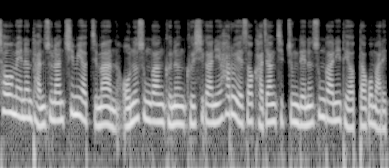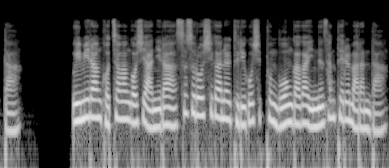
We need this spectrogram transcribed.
처음에는 단순한 취미였지만 어느 순간 그는 그 시간이 하루에서 가장 집중되는 순간이 되었다고 말했다. 의미란 거창한 것이 아니라 스스로 시간을 들이고 싶은 무언가가 있는 상태를 말한다.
